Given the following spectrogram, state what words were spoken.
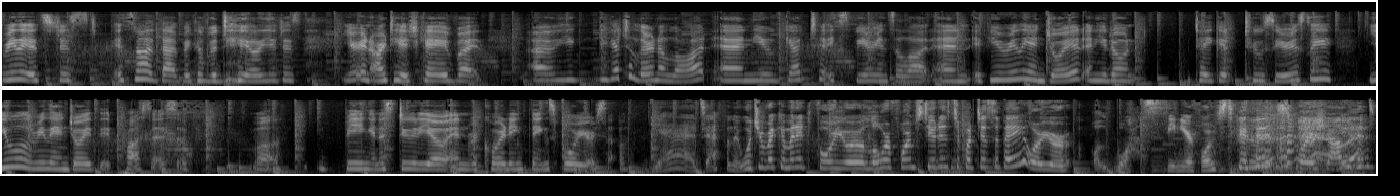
really it's just it's not that big of a deal. You just you're in RTHK, but uh, you you get to learn a lot and you get to experience a lot. And if you really enjoy it and you don't take it too seriously, you will really enjoy the process of well being in a studio and recording things for yourself. Yeah, definitely. Would you recommend it for your lower form students to participate or your uh, well, senior form students for Charlotte?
